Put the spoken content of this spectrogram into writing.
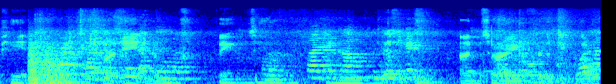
PM or AM things here? Um, I'm sorry for the people.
